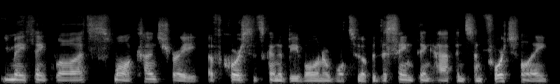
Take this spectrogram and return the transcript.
you may think, well, that's a small country. Of course, it's going to be vulnerable to it. But the same thing happens, unfortunately,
